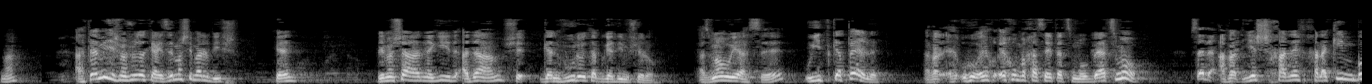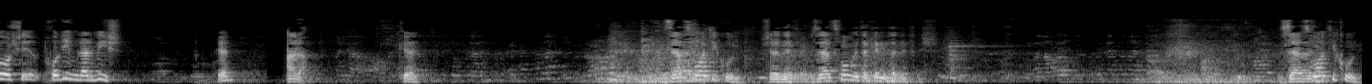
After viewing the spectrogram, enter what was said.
מה? תמיד יש משהו זכאי, זה מה שמלביש, כן? למשל, נגיד אדם שגנבו לו את הבגדים שלו, אז מה הוא יעשה? הוא יתקפל. אבל הוא, איך, איך הוא מכסה את עצמו? בעצמו. בסדר, אבל יש חלק, חלקים בו שיכולים להלביש. כן? הלאה. כן. זה עצמו התיקון של הנפש, זה עצמו מתקן את הנפש. זה עצמו התיקון.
